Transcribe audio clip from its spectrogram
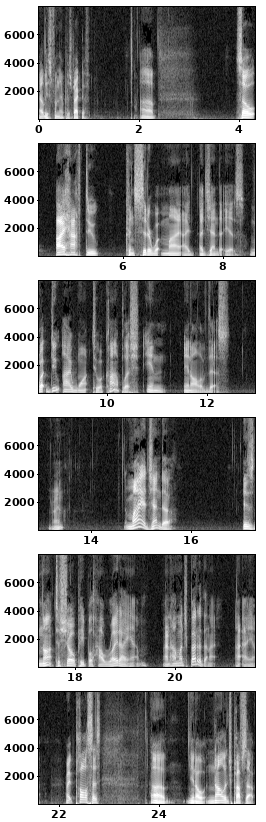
at least from their perspective. Uh, so I have to consider what my agenda is. What do I want to accomplish in in all of this? Right? My agenda is not to show people how right I am and how much better than I, I am. Right? Paul says, uh, you know, knowledge puffs up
